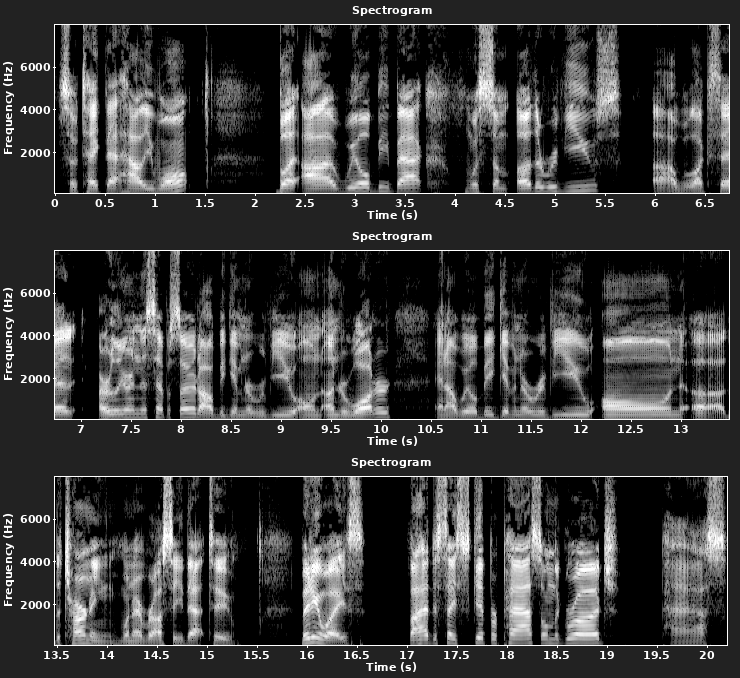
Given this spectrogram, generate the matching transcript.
So take that how you want. But I will be back with some other reviews. Uh, like I said earlier in this episode, I'll be giving a review on Underwater, and I will be giving a review on uh, The Turning whenever I see that too. But, anyways, if I had to say skip or pass on The Grudge, pass.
